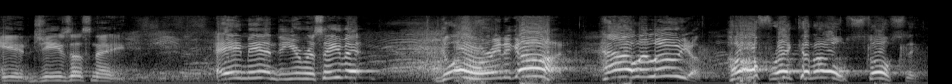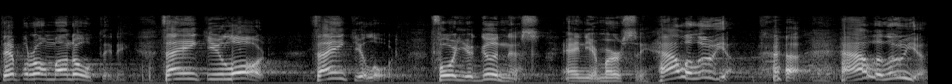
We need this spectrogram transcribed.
In Jesus' name. Amen. Do you receive it? Glory to God. Hallelujah. Thank you, Lord. Thank you, Lord, for your goodness and your mercy. Hallelujah. Hallelujah.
